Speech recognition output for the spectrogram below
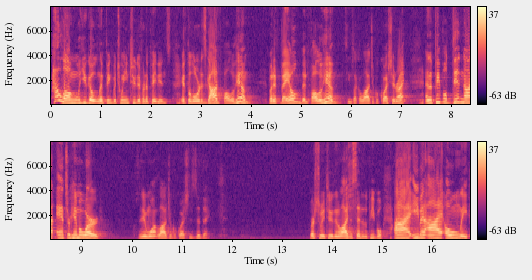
How long will you go limping between two different opinions? If the Lord is God, follow him. But if Baal, then follow him. Seems like a logical question, right? And the people did not answer him a word. They didn't want logical questions, did they? Verse 22 Then Elijah said to the people, I, even I only,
